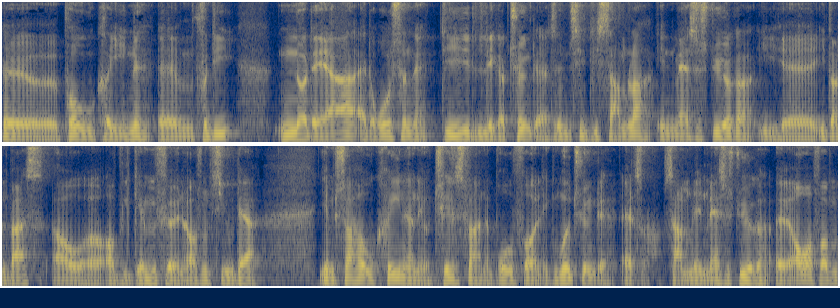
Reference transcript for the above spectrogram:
øh, på Ukraine. Øh, fordi når det er, at russerne de lægger tyngde, altså det vil sige, de samler en masse styrker i, øh, i Donbass og, og vil gennemføre en offensiv der, jamen så har ukrainerne jo tilsvarende brug for at lægge modtyngde, altså samle en masse styrker øh, over for dem,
